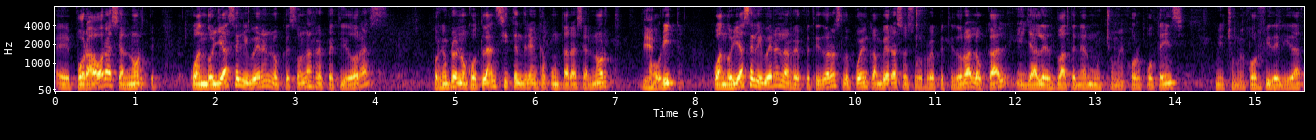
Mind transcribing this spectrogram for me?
Eh, por ahora hacia el norte. Cuando ya se liberen lo que son las repetidoras, por ejemplo en Ocotlán sí tendrían que apuntar hacia el norte, ahorita. Cuando ya se liberen las repetidoras, lo pueden cambiar hacia su repetidora local y ya les va a tener mucho mejor potencia, mucho mejor fidelidad.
